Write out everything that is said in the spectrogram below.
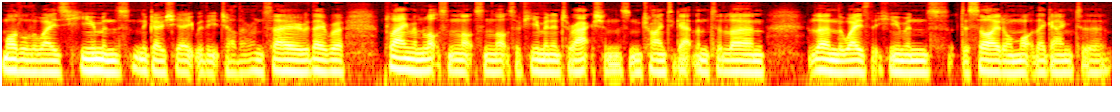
model the ways humans negotiate with each other. And so they were playing them lots and lots and lots of human interactions and trying to get them to learn learn the ways that humans decide on what they're going to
